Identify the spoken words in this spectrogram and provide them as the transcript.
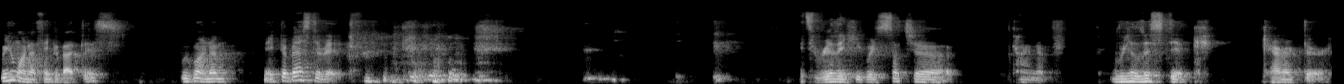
we don't want to think about this. We want to make the best of it. It's really he was such a kind of realistic character.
